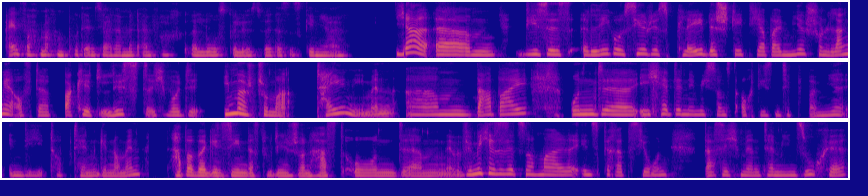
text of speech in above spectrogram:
Einfachmachen-Potenzial damit einfach äh, losgelöst wird. Das ist genial. Ja, ähm, dieses Lego Serious Play, das steht ja bei mir schon lange auf der Bucket List. Ich wollte immer schon mal teilnehmen ähm, dabei. Und äh, ich hätte nämlich sonst auch diesen Tipp bei mir in die Top 10 genommen. Habe aber gesehen, dass du den schon hast. Und ähm, für mich ist es jetzt nochmal Inspiration, dass ich mir einen Termin suche.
